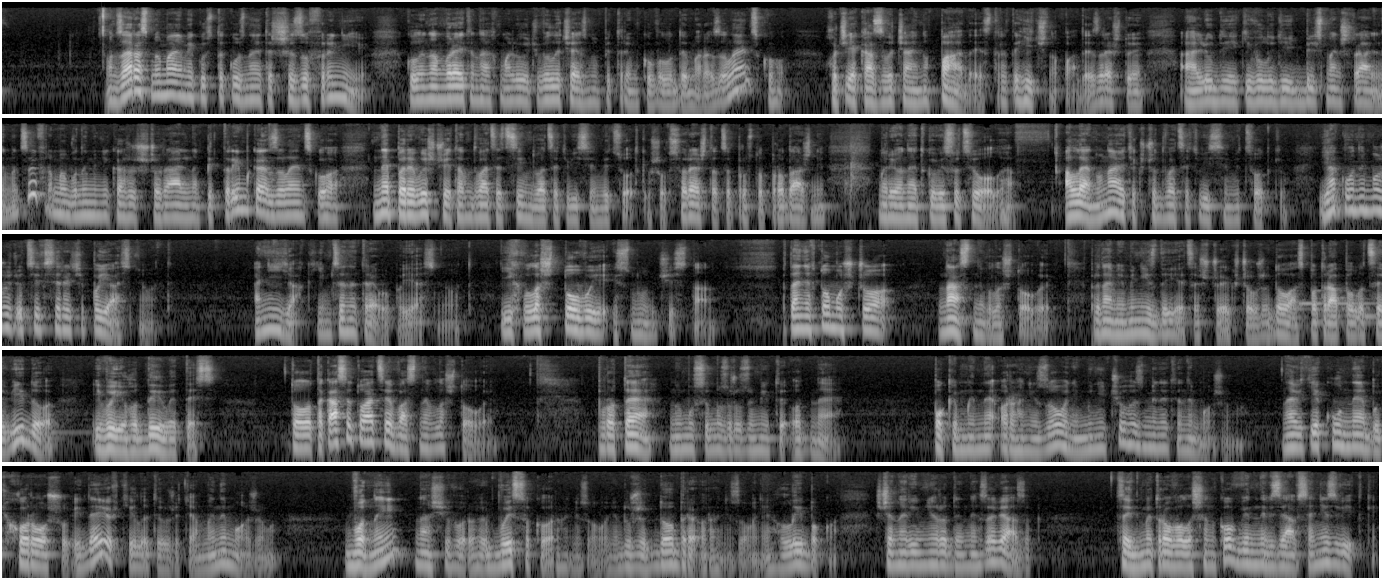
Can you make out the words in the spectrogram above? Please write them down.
От зараз ми маємо якусь таку, знаєте, шизофренію, коли нам в рейтингах малюють величезну підтримку Володимира Зеленського, хоч яка, звичайно, падає, стратегічно падає. Зрештою, люди, які володіють більш-менш реальними цифрами, вони мені кажуть, що реальна підтримка Зеленського не перевищує там 27-28%, що все решта це просто продажні маріонеткові соціологи. Але ну навіть якщо 28%, як вони можуть оці всі речі пояснювати? А ніяк, їм це не треба пояснювати. Їх влаштовує існуючий стан. Питання в тому, що нас не влаштовує. Принаймні, мені здається, що якщо вже до вас потрапило це відео і ви його дивитесь, то така ситуація вас не влаштовує. Проте ми мусимо зрозуміти одне: поки ми не організовані, ми нічого змінити не можемо. Навіть яку-небудь хорошу ідею втілити в життя ми не можемо. Вони, наші вороги, високо організовані, дуже добре організовані, глибоко, ще на рівні родинних зав'язок. Цей Дмитро Волошенков він не взявся ні звідки.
